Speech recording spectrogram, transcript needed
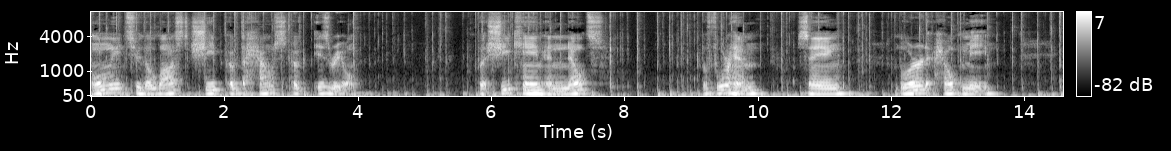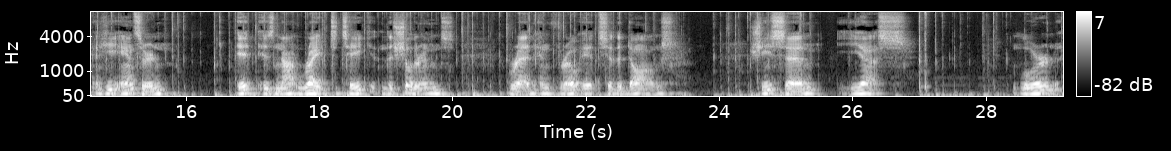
only to the lost sheep of the house of Israel. But she came and knelt before him, saying, Lord, help me. And he answered, It is not right to take the children's bread and throw it to the dogs. She said, Yes, Lord,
